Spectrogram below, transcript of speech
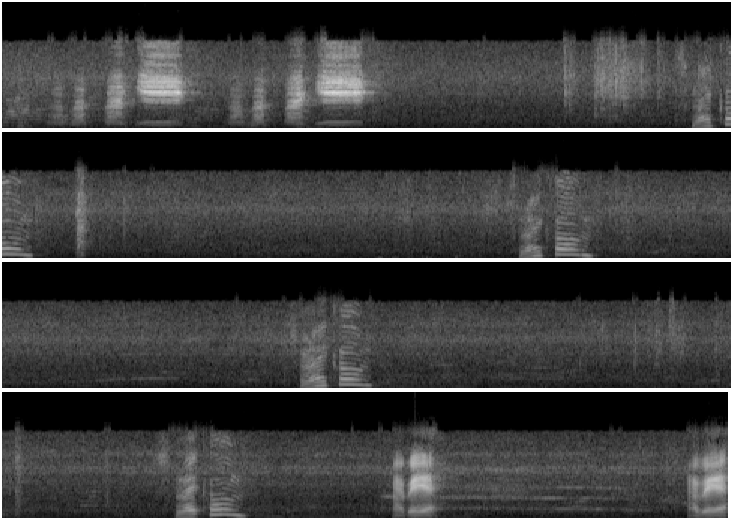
Selamat pagi, selamat pagi. Assalamualaikum. Assalamualaikum. Assalamualaikum. Assalamualaikum. Apa ya? Apa ya?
